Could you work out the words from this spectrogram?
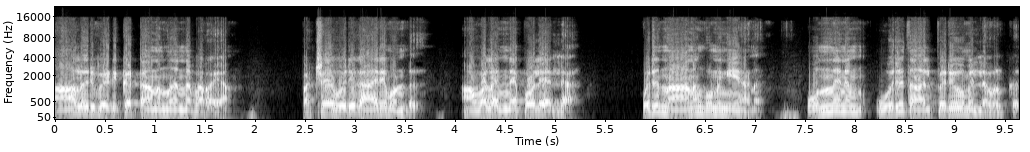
ആളൊരു വെടിക്കെട്ടാണെന്ന് തന്നെ പറയാം. പക്ഷേ ഒരു കാര്യമുണ്ട്. അവൾ എന്നെ പോലെയല്ല. ഒരു നാണം കുണുങ്ങിയാണ്. ഒന്നിനും ഒരു താല്പര്യവുമില്ല അവൾക്ക്.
